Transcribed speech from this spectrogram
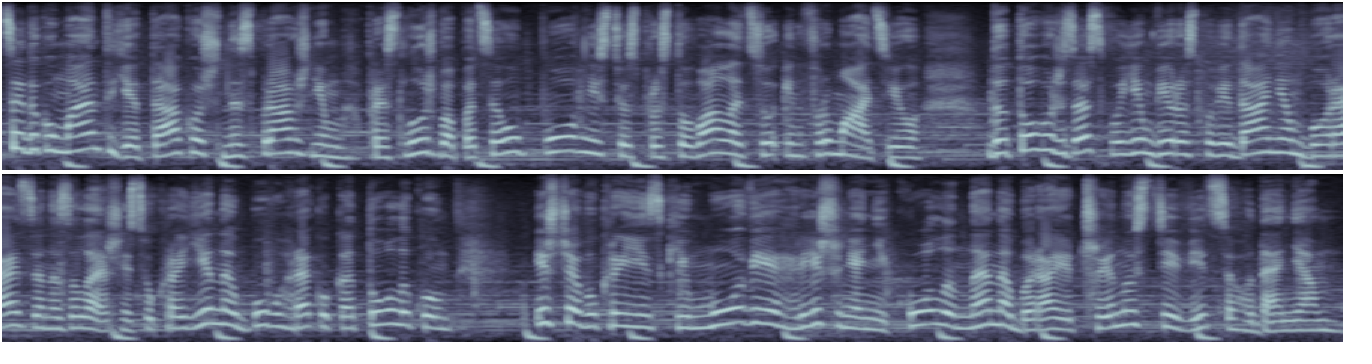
Цей документ є також несправжнім. Прес-служба ПЦУ повністю спростувала цю інформацію. До того ж, за своїм віросповіданням борець за незалежність України був греко-католиком. І ще в українській мові рішення ніколи не набирає чинності від сьогодення.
